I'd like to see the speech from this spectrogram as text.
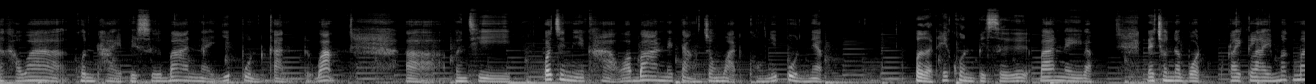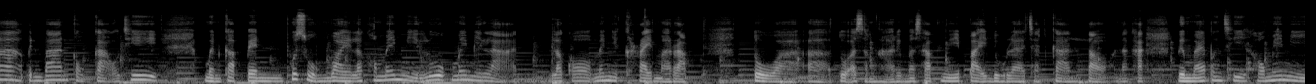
นะคะว่าคนไทยไปซื้อบ้านในญี่ปุ่นกัน หรือว่าบางทีก็จะมีข่าวว่าบ้านในต่างจังหวัดของญี่ปุ่นเนี่ยเปิดให้คนไปซื้อบ้านในแบบในชนบทไกลๆมากๆ เป็นบ้านเก่าๆที่เหมือนกับเป็นผู้สูงวัยแล้วเขาไม่มีลูกไม่มีหลาน แล้วก็ไม่มีใครมารับตัวตัวอสังหาริมทรัพย์นี้ไปดูแลจัดการต่อนะคะ หรือแม้บางทีเขาไม่มี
